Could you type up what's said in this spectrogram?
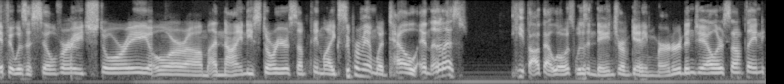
if it was a Silver Age story or um, a '90s story or something like Superman would tell, and unless he thought that Lois was in danger of getting murdered in jail or something,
